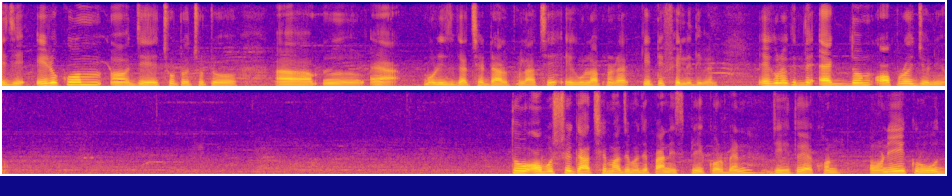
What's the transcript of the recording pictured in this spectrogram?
এই যে এরকম যে ছোট ছোট মরিচ গাছের ডালপালা আছে, এগুলো আপনারা কেটে ফেলে দিবেন। এগুলো কিন্তু একদম অপ্রয়োজনীয়। তো অবশ্যই গাছে মাঝে মাঝে পানি স্প্রে করবেন, যেহেতু এখন অনেক রোদ।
